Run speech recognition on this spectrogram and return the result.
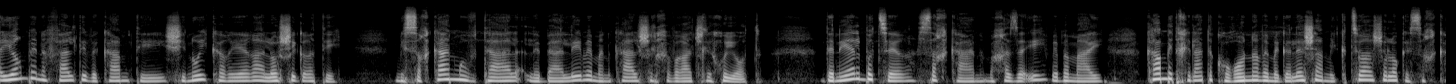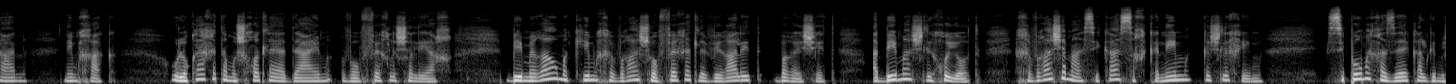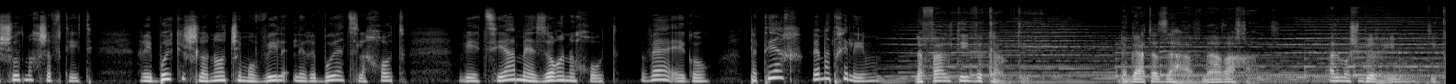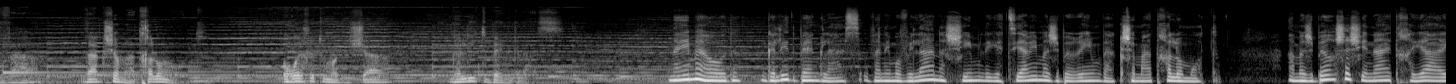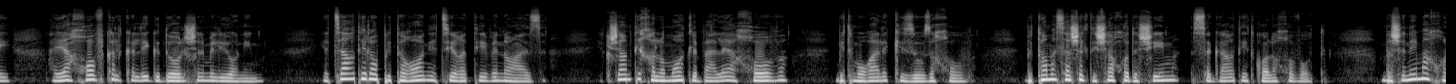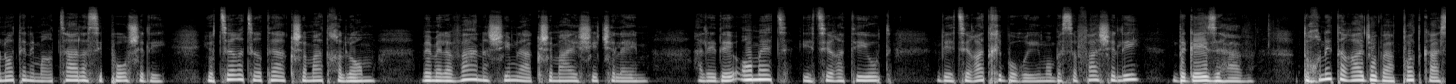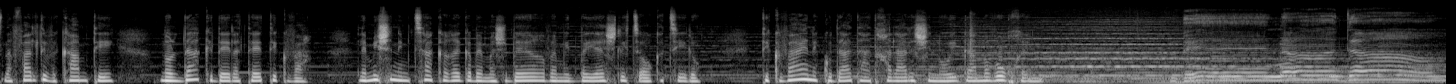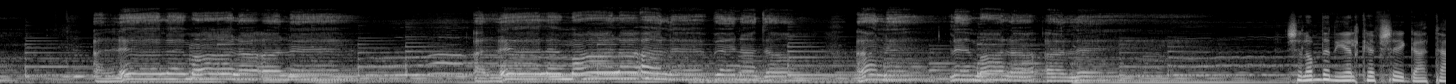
היום בנפלתי וקמתי שינוי קריירה לא שגרתי. משחקן מובטל לבעלים ומנכ"ל של חברת שליחויות. דניאל בוצר, שחקן, מחזאי ובמאי, קם בתחילת הקורונה ומגלה שהמקצוע שלו כשחקן נמחק. הוא לוקח את המושכות לידיים והופך לשליח. במהרה הוא מקים חברה שהופכת לוויראלית ברשת, הבימה שליחויות, חברה שמעסיקה שחקנים כשליחים. סיפור מחזק על גמישות מחשבתית, ריבוי כישלונות שמוביל לריבוי הצלחות ויציאה מאזור הנוחות והאגו. פתיח ומתחילים. נפלתי וקמתי. דגת הזהב מארחת. על משברים, תקווה והגשמת חלומות. עורכת ומגישה גלית בן גלס. נעים מאוד, גלית בן גלס, ואני מובילה אנשים ליציאה ממשברים והגשמת חלומות. המשבר ששינה את חיי היה חוב כלכלי גדול של מיליונים. יצרתי לו פתרון יצירתי ונועז. הגשמתי חלומות לבעלי החוב בתמורה לקיזוז החוב. בתום מסע של תשעה חודשים סגרתי את כל החובות. בשנים האחרונות אני מרצה על הסיפור שלי, יוצרת סרטי הגשמת חלום ומלווה אנשים להגשמה האישית שלהם, על ידי אומץ, יצירתיות ויצירת חיבורים, או בשפה שלי, דגי זהב. תוכנית הרדיו והפודקאסט נפלתי וקמתי נולדה כדי לתת תקווה למי שנמצא כרגע במשבר ומתבייש לצעוק הצילו. תקווה היא נקודת ההתחלה לשינוי גם עבורכם. בן אדם, עלה למעלה עלה, עלה למעלה עלה, בן אדם, עלה למעלה עלה. שלום דניאל, כיף שהגעת.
